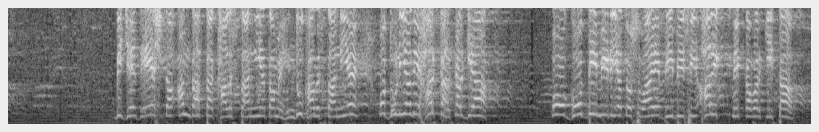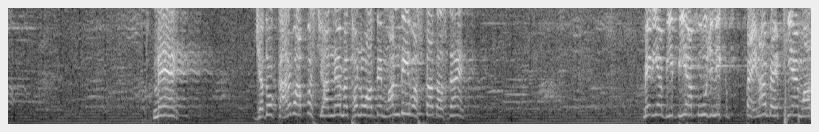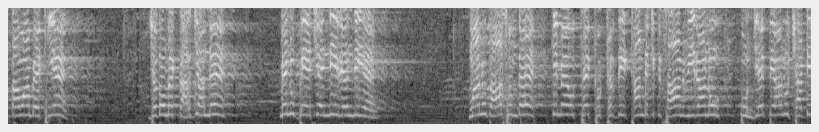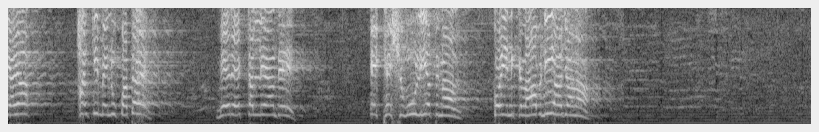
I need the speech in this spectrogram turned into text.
ਵੀ ਜੇ ਦੇਸ਼ ਦਾ ਅੰਨਦਾਤਾ ਖਾਲਿਸਤਾਨੀ ਹੈ ਤਾਂ ਮੈਂ ਹਿੰਦੂ ਖਾਲਿਸਤਾਨੀ ਹੈ। ਉਹ ਦੁਨੀਆ ਦੇ ਹਰ ਘਰ ਘਰ ਗਿਆ। ਉਹ ਗੋਦੀ ਮੀਡੀਆ ਤੋਂ ਸਿਵਾਏ ਬੀਬੀਸੀ ਹਰ ਇੱਕ ਨੇ ਕਵਰ ਕੀਤਾ। ਮੈਂ ਜਦੋਂ ਘਰ ਵਾਪਸ ਜਾਂਦਾ, ਮੈਂ ਤੁਹਾਨੂੰ ਆਪਦੇ ਮਨ ਦੀ ਅਵਸਥਾ ਦੱਸਦਾ ਮੇਰੀਆਂ ਬੀਬੀਆਂ ਪੂਜਨਿਕ ਭੈਣਾਂ ਬੈਠੀਆਂ, ਮਾਤਾਵਾਂ ਬੈਠੀਆਂ। ਜਦੋਂ ਮੈਂ ਘਰ ਜਾਂਦਾ ਮੈਨੂੰ ਬੇਚੈਨੀ ਰਹਿੰਦੀ ਹੈ। ਮਨ ਉਦਾਸ ਹੁੰਦਾ ਹੈ ਕਿ ਮੈਂ ਉੱਥੇ ਠੁੱਠਰ ਦੀ ਠੰਡ 'ਚ ਕਿਸਾਨ ਵੀਰਾਂ ਨੂੰ ਪੁੰਜੇ ਪਿਆਂ ਨੂੰ ਛੱਡ ਆਇਆ। ਹਾਲਾਂਕਿ ਮੈਨੂੰ ਪਤਾ ਹੈ, ਮੇਰੇ ਕੱਲਿਆਂ ਦੇ ਇੱਥੇ ਸ਼ਮੂਲੀਅਤ ਨਾਲ ਕੋਈ ਇਨਕਲਾਬ ਨਹੀਂ ਆ ਜਾਣਾ।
